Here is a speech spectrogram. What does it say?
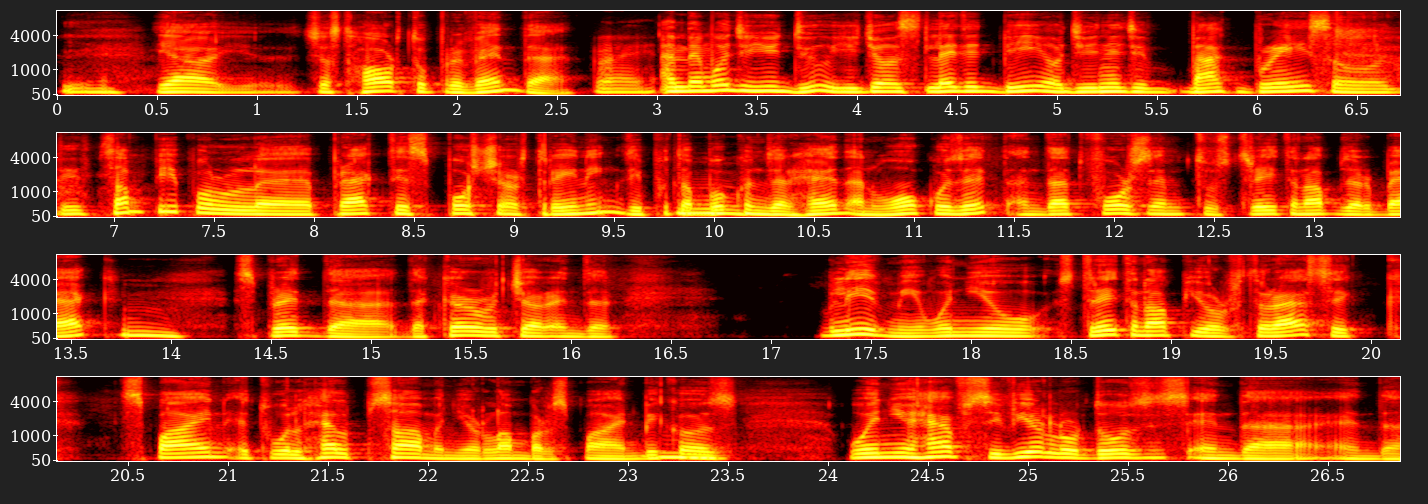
yeah, Yeah, just hard to prevent that. right. And then what do you do? You just let it be, or do you need to back brace, or Some people uh, practice posture training. They put a book on their head and walk with it, and that forces them to straighten up their back, spread the, the curvature and the. Believe me, when you straighten up your thoracic spine, it will help some in your lumbar spine because when you have severe lordosis in the uh, in the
